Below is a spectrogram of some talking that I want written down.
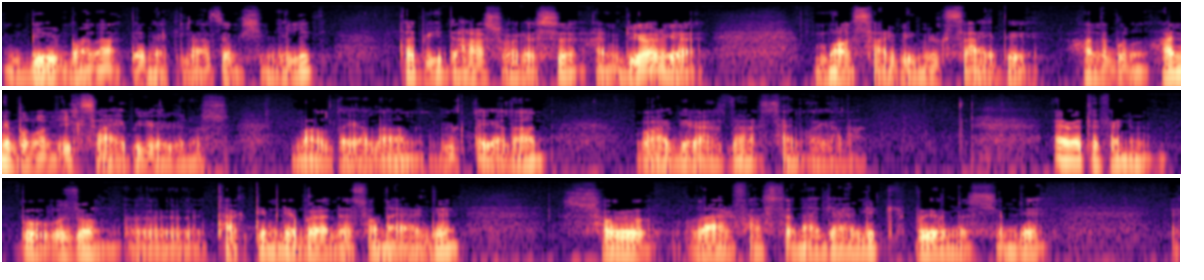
bir bana demek lazım şimdilik. Tabii daha sonrası hani diyor ya mal sahibi, mülk sahibi hani bunun hani bunun ilk sahibi diyor Yunus. Malda yalan, mülkte yalan. Vay biraz da sen oyalan. Evet efendim bu uzun e, takdim de burada sona erdi. Sorular faslına geldik. Buyurunuz şimdi e,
